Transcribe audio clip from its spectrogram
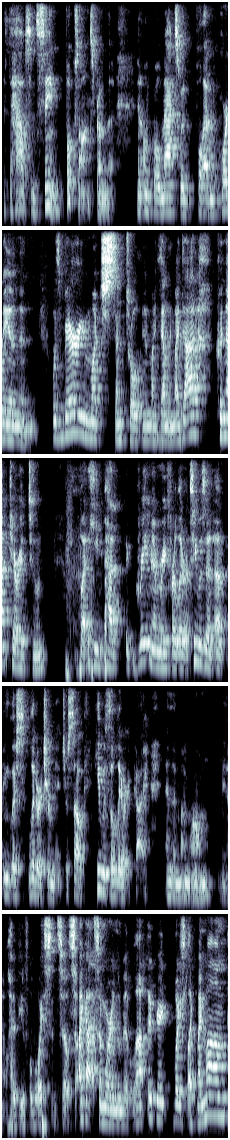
at the house and sing folk songs from the, and Uncle Max would pull out an accordion and was very much central in my family. My dad could not carry a tune. But he had a great memory for lyrics. He was an English literature major, so he was the lyric guy. And then my mom, you know, had a beautiful voice, and so so I got somewhere in the middle. Not the great voice like my mom,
